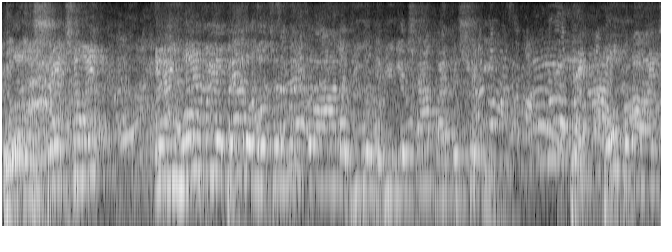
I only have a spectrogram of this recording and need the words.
we're gonna go straight to it. If you wait for your battle, go to the back of. If you if you get chopped, life is tricky. Break both lines.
